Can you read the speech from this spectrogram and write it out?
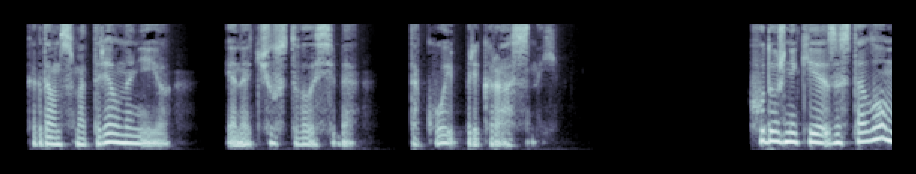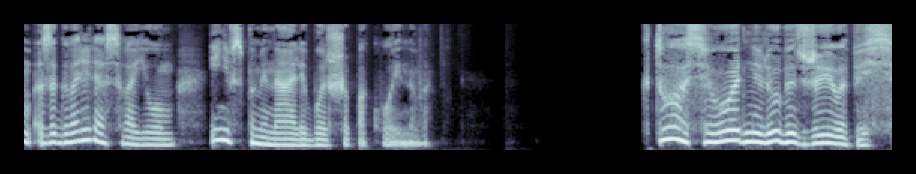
когда он смотрел на нее, и она чувствовала себя такой прекрасной. Художники за столом заговорили о своем и не вспоминали больше покойного. «Кто сегодня любит живопись?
